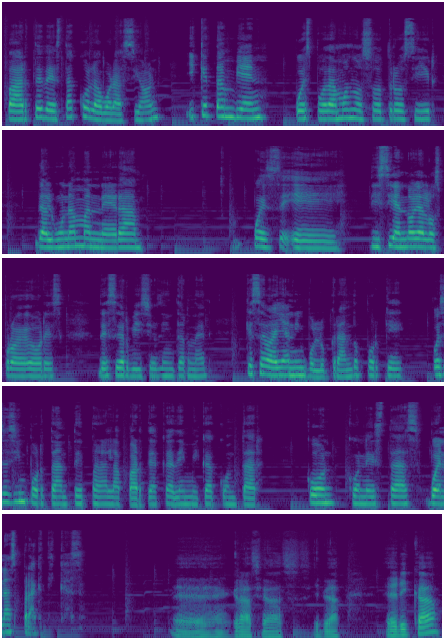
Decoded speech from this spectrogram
parte de esta colaboración y que también pues podamos nosotros ir de alguna manera, pues, eh, diciéndole a los proveedores de servicios de Internet que se vayan involucrando porque, pues, es importante para la parte académica contar con, con estas buenas prácticas. Eh, gracias, Silvia. Erika,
